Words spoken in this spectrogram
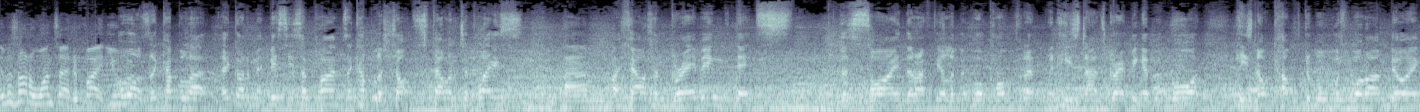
it was not a one-sided fight. You I was a couple of it got a bit messy sometimes. A couple of shots fell into place. Um, I felt him grabbing. That's the sign that I feel a bit more confident when he starts grabbing a bit more. He's not comfortable with what I'm doing,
